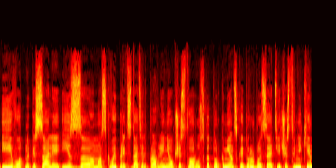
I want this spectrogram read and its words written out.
и вот написали из Москвы председатель правления общества русско-туркменской дружбы соотечественники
